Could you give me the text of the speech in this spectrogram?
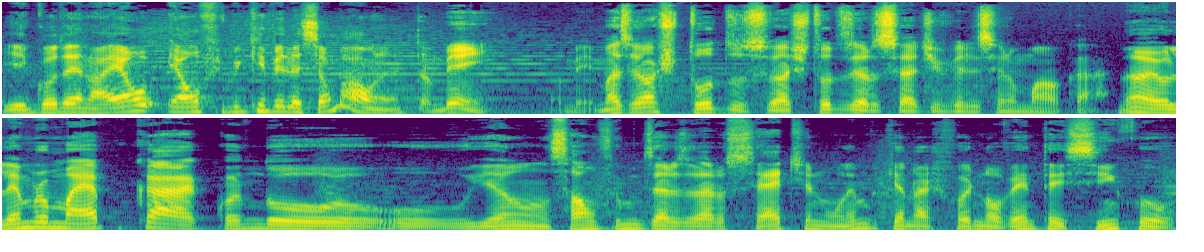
E GoldenEye é um, é um filme que envelheceu mal, né? Também, também. Mas eu acho todos, eu acho todos 07 envelheceram mal, cara. Não, eu lembro uma época quando o iam lançar um filme de 007, não lembro que ano, acho que foi 95,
